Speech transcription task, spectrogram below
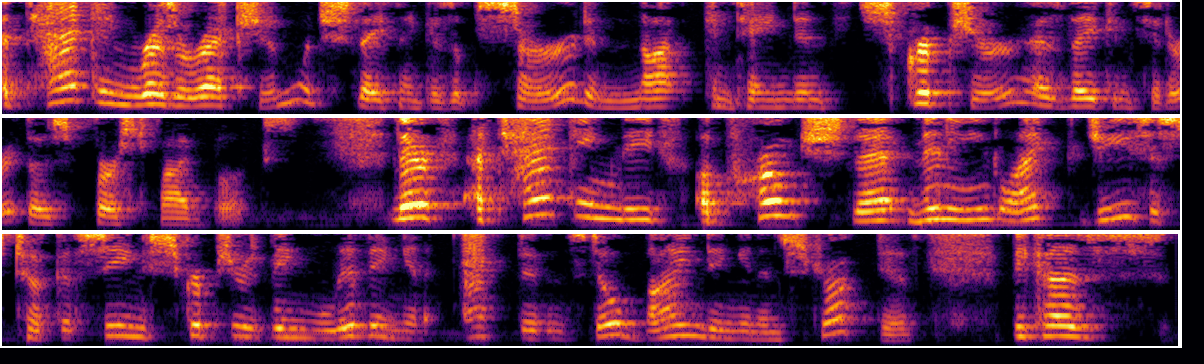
attacking resurrection, which they think is absurd and not contained in scripture as they consider it, those first five books. They're attacking the approach that many, like Jesus, took of seeing scriptures being living and active and still binding and instructive because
